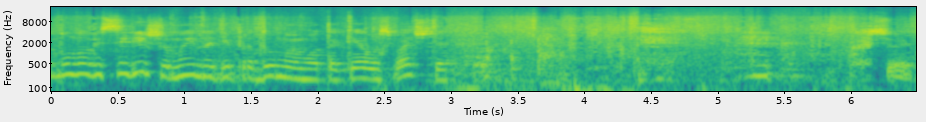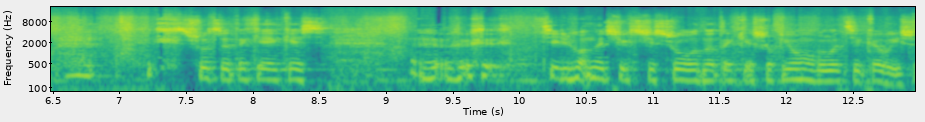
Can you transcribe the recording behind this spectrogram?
було веселіше, ми іноді придумуємо таке, ось бачите. Що, що це таке якесь тільоночок чи що воно таке, щоб йому було цікавіше.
